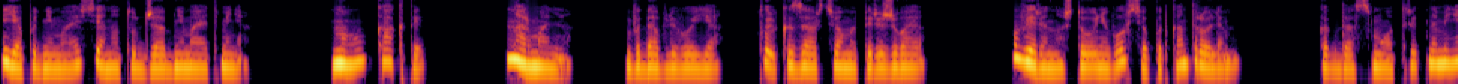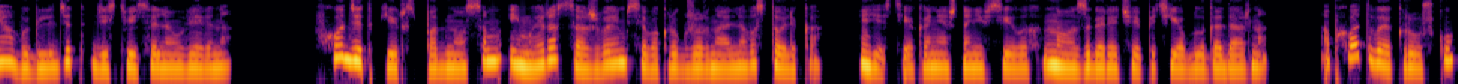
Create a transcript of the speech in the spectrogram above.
Я поднимаюсь, и она тут же обнимает меня. «Ну, как ты?» «Нормально», — выдавливаю я. Только за Артема переживаю. Уверена, что у него все под контролем. Когда смотрит на меня, выглядит действительно уверенно. Входит Кир с подносом, и мы рассаживаемся вокруг журнального столика. Есть я, конечно, не в силах, но за горячее питье благодарна. Обхватывая кружку,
